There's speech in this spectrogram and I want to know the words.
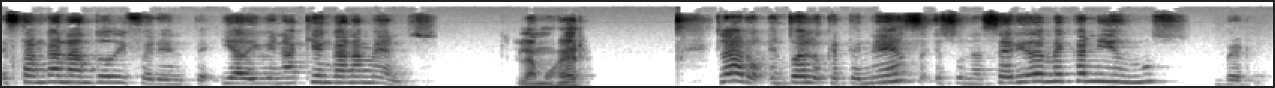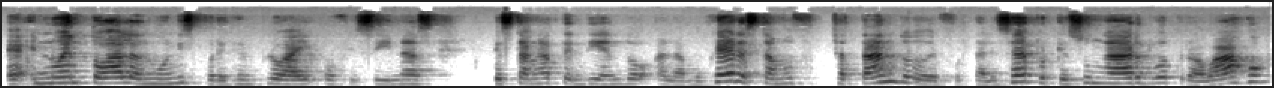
están ganando diferente. Y adivina quién gana menos. La mujer. Claro, entonces lo que tenés es una serie de mecanismos, eh, no en todas las MUNIS, por ejemplo, hay oficinas que están atendiendo a la mujer, estamos tratando de fortalecer porque es un arduo trabajo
